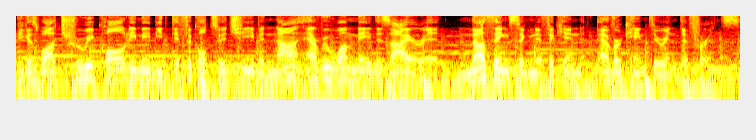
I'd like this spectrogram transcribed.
Because while true equality may be difficult to achieve and not everyone may desire it, nothing significant ever came through indifference.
